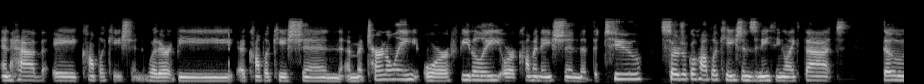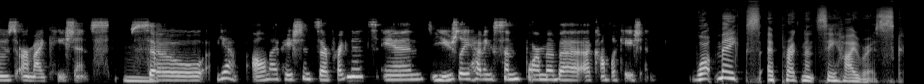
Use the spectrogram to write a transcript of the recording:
and have a complication, whether it be a complication maternally or fetally or a combination of the two, surgical complications, anything like that. Those are my patients. Mm. So, yeah, all my patients are pregnant and usually having some form of a, a complication. What makes a pregnancy high risk?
